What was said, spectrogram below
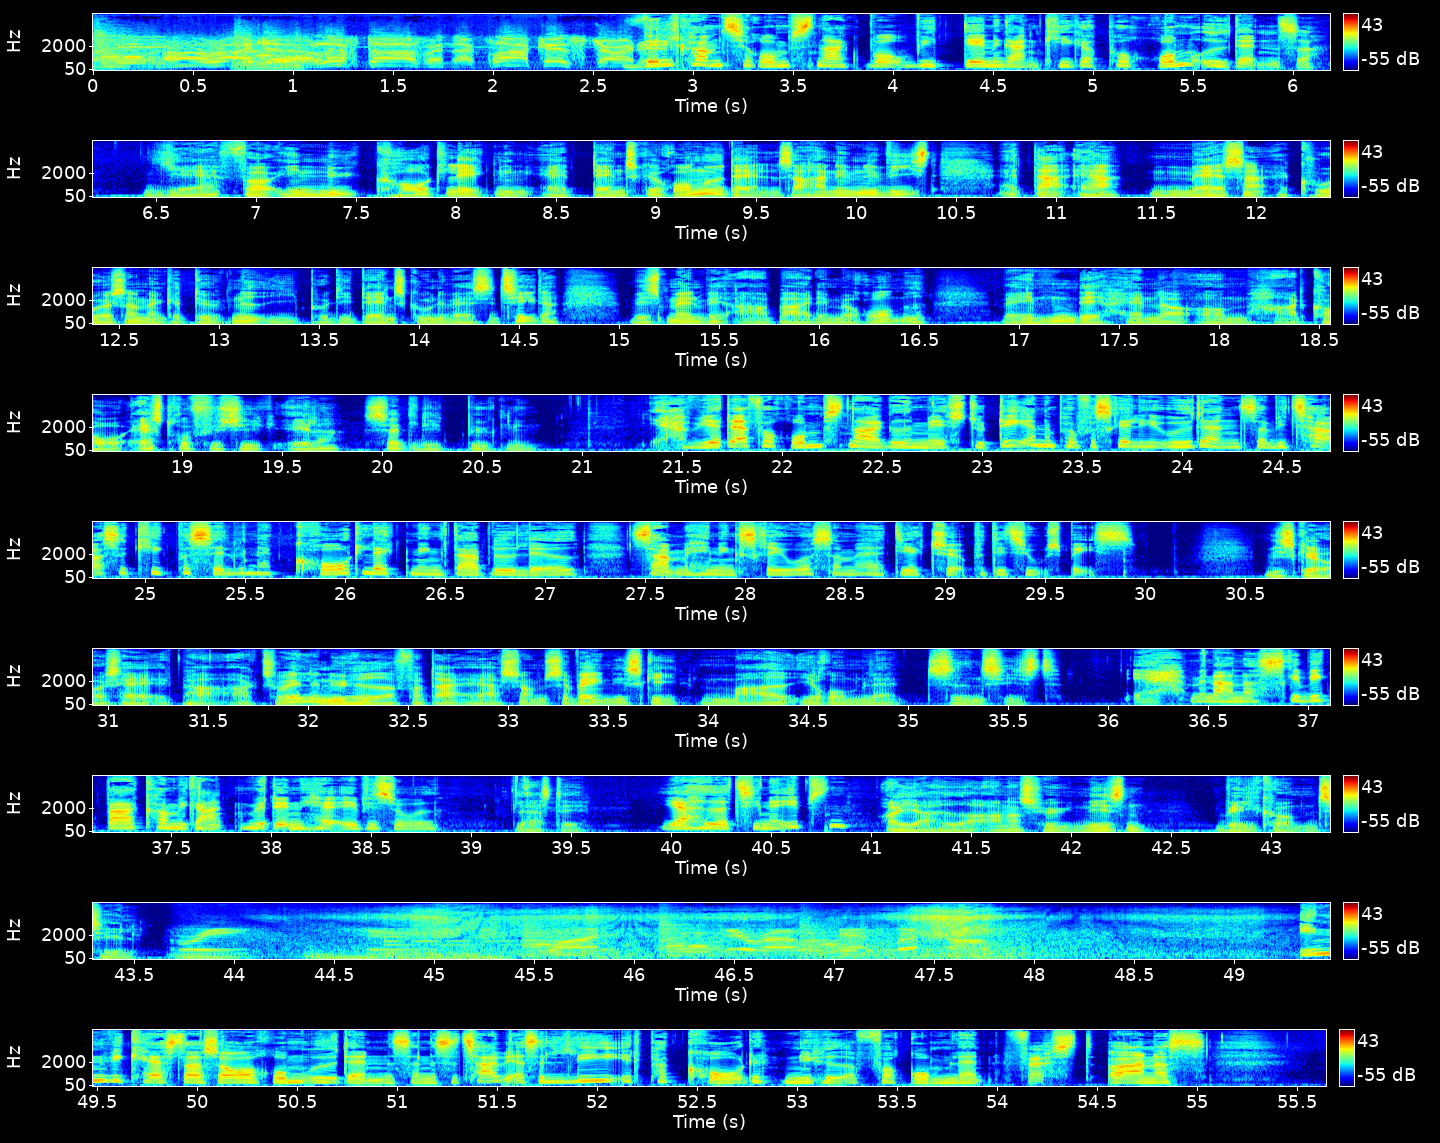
All right, uh, lift off and the clock is started. Velkommen til Rumsnak, hvor vi denne gang kigger på rumuddannelser. Ja, for en ny kortlægning af danske rumuddannelser har nemlig vist, at der er masser af kurser, man kan dykke ned i på de danske universiteter, hvis man vil arbejde med rummet, hvad enten det handler om hardcore astrofysik eller satellitbygning. Ja, vi har derfor rumsnakket med studerende på forskellige uddannelser. Vi tager også et kig på selve den her kortlægning, der er blevet lavet sammen med Henning Skriver, som er direktør på DTU Space. Vi skal også have et par aktuelle nyheder, for der er som sædvanligt sket meget i rumland siden sidst. Ja, men Anders, skal vi ikke bare komme i gang med den her episode? Lad os det. Jeg hedder Tina Ibsen. Og jeg hedder Anders Høgh Nissen. Velkommen til. Three, two, one, zero, and liftoff. Inden vi kaster os over rumuddannelserne, så tager vi altså lige et par korte nyheder fra Rumland først. Og Anders,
